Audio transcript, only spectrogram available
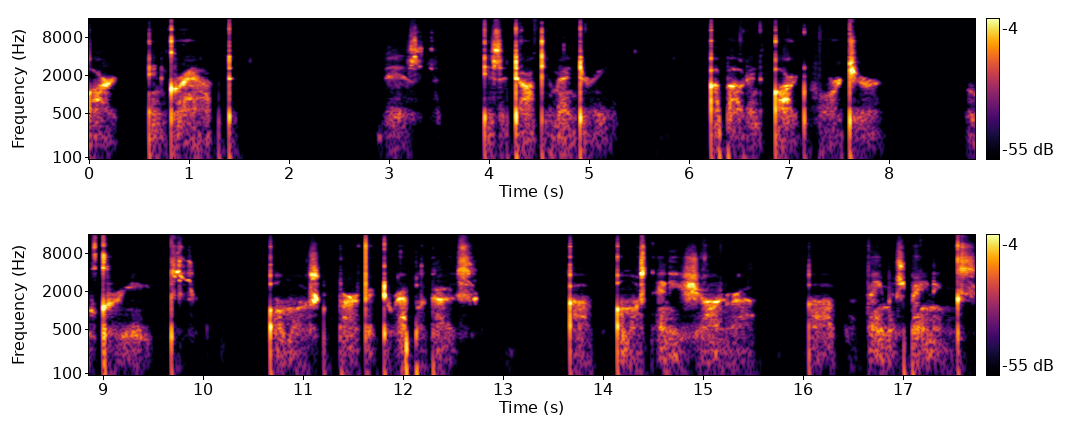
Art and Craft. This is a documentary about an art forger who creates almost perfect replicas of almost any genre of famous paintings.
